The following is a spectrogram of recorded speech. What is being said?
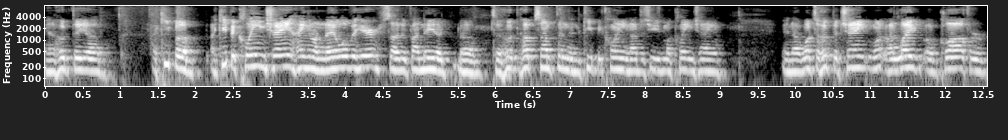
and I hook the uh, I keep a I keep a clean chain hanging on a nail over here, so that if I need a, uh, to hook up something and keep it clean, I just use my clean chain. And uh, once I hook the chain, I lay a cloth or,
